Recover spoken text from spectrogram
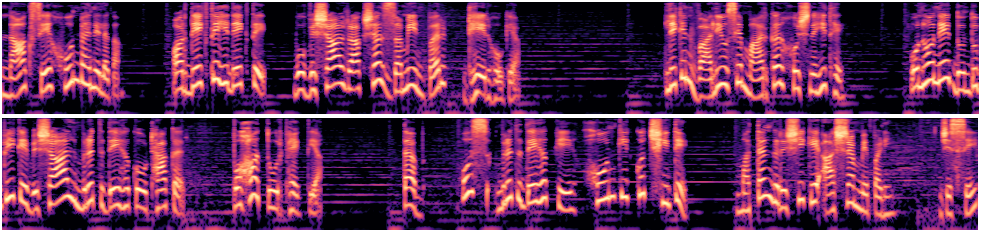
नाक से खून बहने लगा और देखते ही देखते वो विशाल राक्षस ज़मीन पर ढेर हो गया। लेकिन वाली उसे मारकर खुश नहीं थे। उन्होंने दुंदुभी के विशाल मृत देह को उठाकर बहुत दूर फेंक दिया। तब उस मृतदेह के खून की कुछ छींटें मतंग ऋषि के आश्रम में पड़ी, जिससे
